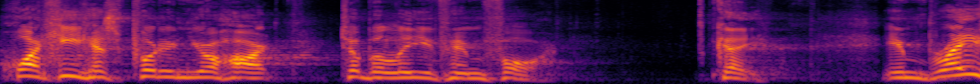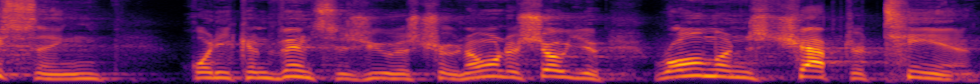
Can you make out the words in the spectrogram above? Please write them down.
what He has put in your heart to believe Him for. Okay, embracing what He convinces you is true. Now I want to show you Romans chapter 10,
